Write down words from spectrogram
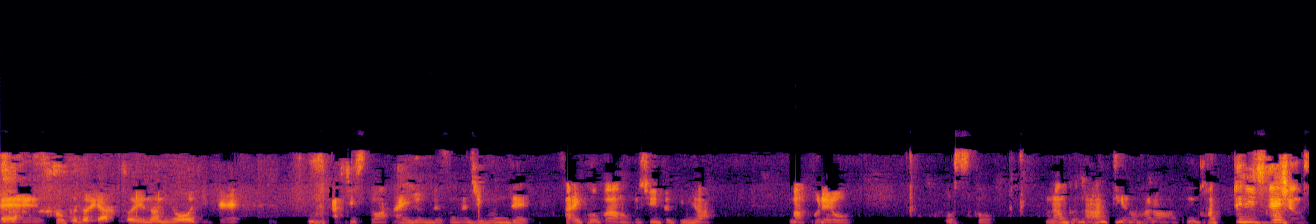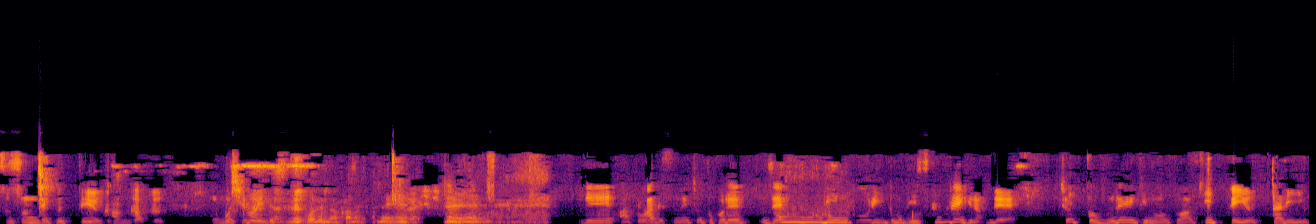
えー速度やそういうのに応じて、アシストは入るんですが、自分で最高パワーが欲しいときには、まあ、これを押すと、なんか、なんていうのかな、勝手に自転車が進んでいくっていう感覚、面白いですね、これなかなかね。えで、あとはですね、ちょっとこれ、前輪後輪ともディスクブレーキなんで、ちょっとブレーキの音は切ってゆったり、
